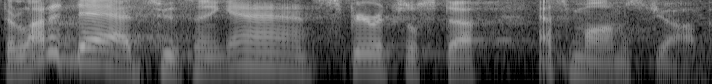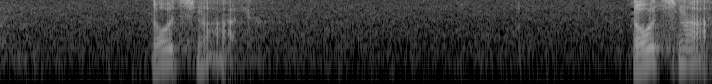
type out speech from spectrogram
There are a lot of dads who think, eh, spiritual stuff, that's mom's job. No, it's not. No, it's not.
